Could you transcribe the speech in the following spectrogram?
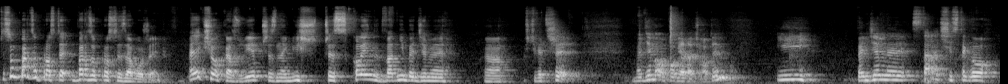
to są bardzo proste, bardzo proste założenia. A jak się okazuje, przez, przez kolejne dwa dni będziemy, a właściwie trzy, będziemy opowiadać o tym i będziemy starać się z tego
